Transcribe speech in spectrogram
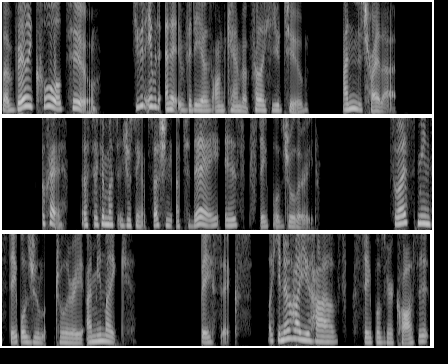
but really cool too. You can even edit videos on Canva for like YouTube. I need to try that. Okay, the second most interesting obsession of today is staple jewelry. So when I mean staple jewelry, I mean like basics. Like you know how you have staples in your closet?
